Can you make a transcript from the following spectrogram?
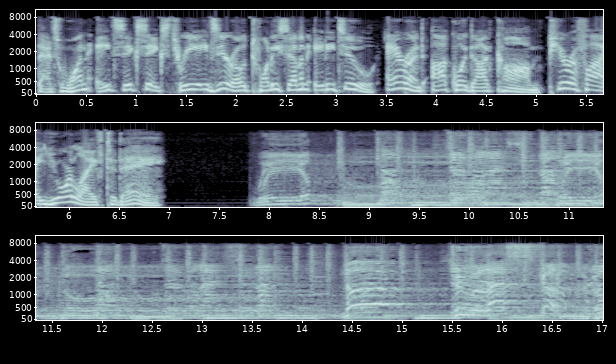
That's 1-866-380-2782. airandaqua.com. Purify your life today. Way up north to Alaska. Way up north to Alaska. North to Alaska. Go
